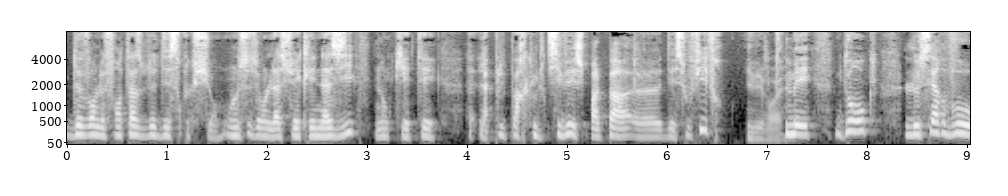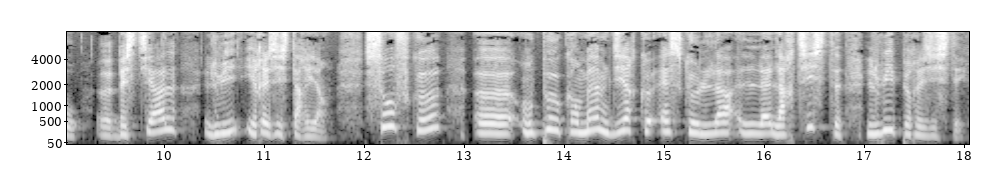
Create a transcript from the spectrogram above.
devant le fantasme de destruction. On, on l'a su avec les nazis, donc qui étaient la plupart cultivés. Je parle pas euh, des sous-fifres. Mais donc le cerveau euh, bestial, lui, il résiste à rien. Sauf que euh, on peut quand même dire que est-ce que l'artiste, lui, peut résister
